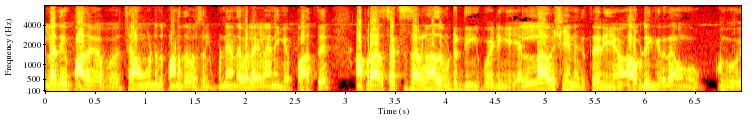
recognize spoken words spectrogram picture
எல்லாத்தையும் பாதுகாப்பு வச்சு அவங்ககிட்ட இருந்து பணத்தை வசூல் பண்ணி அந்த வேலையெல்லாம் நீங்கள் பார்த்து அப்புறம் அது சக்ஸஸ் ஆகலாம் அதை விட்டுட்டு நீங்கள் போயிட்டீங்க. எல்லா விஷயம் எனக்கு தெரியும் அப்படிங்கிறத அவங்க கு-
